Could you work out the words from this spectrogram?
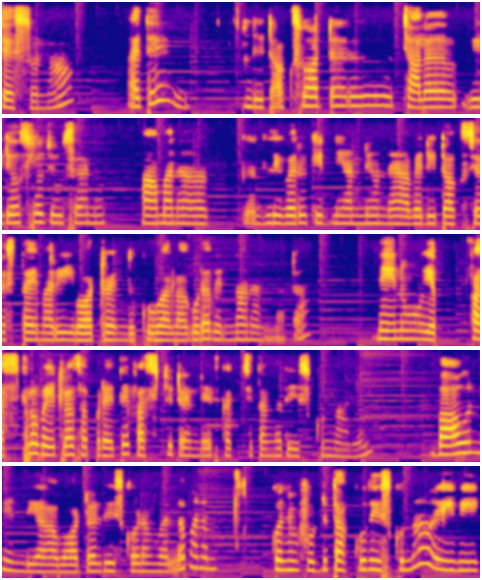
చేస్తున్నా. అయితే డిటాక్స్ వాటర్ చాలా వీడియోస్లో చూశాను. మన లివర్ కిడ్నీ అన్నీ ఉన్నాయి. అవే డిటాక్స్ చేస్తాయి. మరి ఈ వాటర్ ఎందుకు? అలా కూడా విన్నాను అనమాట నేను ఫస్ట్లో వెయిట్ లాస్ అప్పుడైతే ఫస్ట్ టెన్ డేస్ ఖచ్చితంగా తీసుకున్నాను. బాగుండింది ఆ వాటర్ తీసుకోవడం వల్ల. మనం కొంచెం ఫుడ్ తక్కువ తీసుకున్నా ఇవి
